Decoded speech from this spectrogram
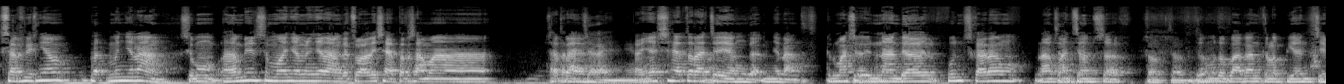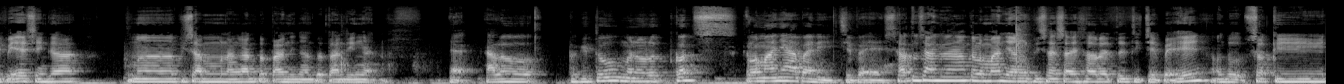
servisnya menyerang. Sem hampir semuanya menyerang kecuali setter sama Setter aja kayaknya. Kayaknya setter aja yang nggak menyerang. Termasuk ya. Nanda pun sekarang melakukan jump serve. Itu merupakan kelebihan JPS sehingga me bisa memenangkan pertandingan-pertandingan. Ya, kalau begitu menurut coach kelemahannya apa nih JPS? Satu-satunya kelemahan yang bisa saya soroti di JPE untuk segi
